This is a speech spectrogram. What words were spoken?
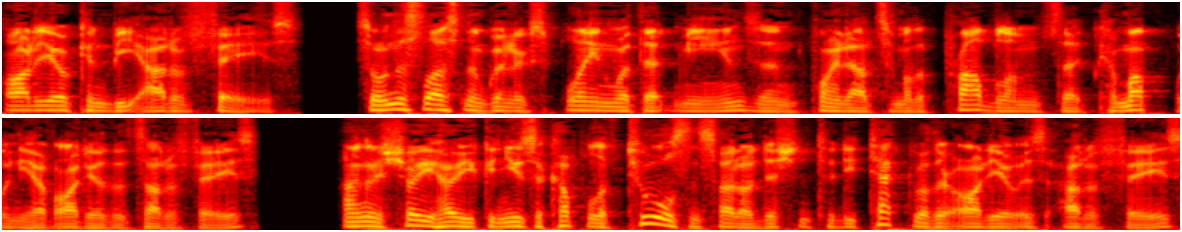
audio can be out of phase. So in this lesson, I'm going to explain what that means and point out some of the problems that come up when you have audio that's out of phase. I'm going to show you how you can use a couple of tools inside Audition to detect whether audio is out of phase.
